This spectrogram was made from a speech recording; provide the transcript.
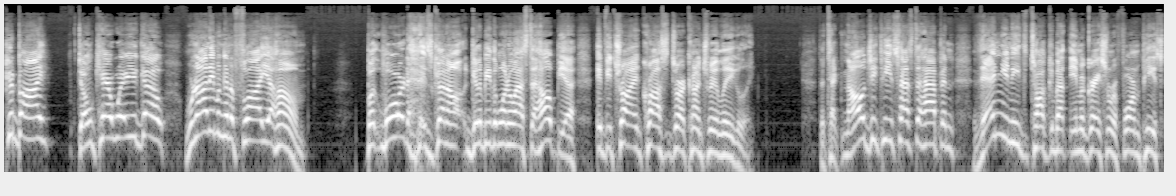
Goodbye. Don't care where you go. We're not even going to fly you home. But Lord is going to be the one who has to help you if you try and cross into our country illegally. The technology piece has to happen. Then you need to talk about the immigration reform piece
